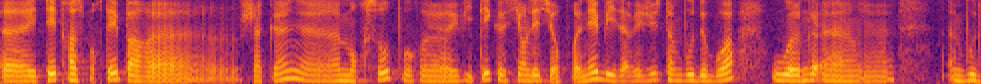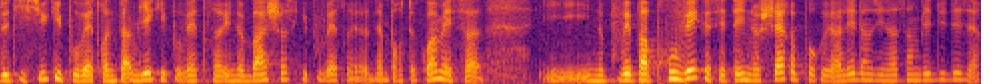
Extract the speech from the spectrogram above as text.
euh, étaient transportées par euh, chacun un morceau pour éviter que si on les surprenait, ben, ils avaient juste un bout de bois ou un, bout de tissu qui pouvait être un tablier, qui pouvait être une bâche, qui pouvait être n'importe quoi, mais ça, il ne pouvait pas prouver que c'était une chair pour aller dans une assemblée du désert.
